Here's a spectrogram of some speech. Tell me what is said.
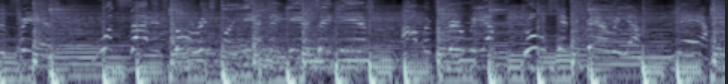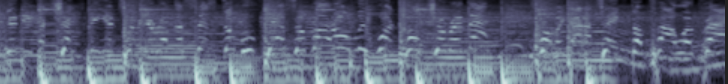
One-sided stories for years and years and years. Inferior, who's inferior? Yeah, you need to check the interior of the system. Who cares about only one culture and that? So we gotta take the power back.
